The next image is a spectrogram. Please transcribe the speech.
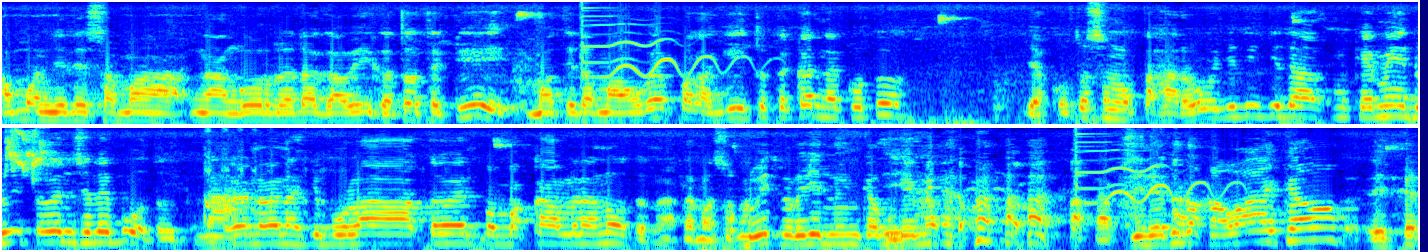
Amun jadi sama nganggur dada gawi kata teki mau tidak mau be apalagi itu tekan aku tuh ya aku tuh sama taharu jadi tidak mengkeme duit tuan seribu tuh Nah. keren nah haji pula tuan pembakal dan anu tuh nah. Termasuk duit kerja nih kamu Iya. game tapi sini tuh udah kawai kau. Iya.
